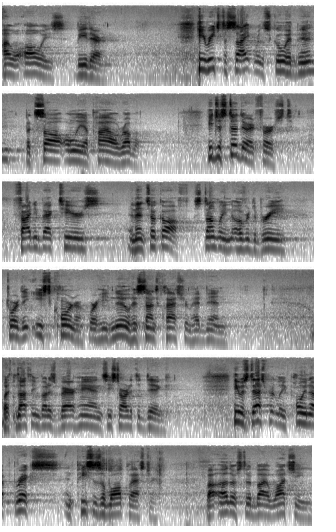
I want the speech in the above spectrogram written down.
I will always be there. He reached the site where the school had been, but saw only a pile of rubble. He just stood there at first, fighting back tears, and then took off, stumbling over debris toward the east corner where he knew his son's classroom had been. With nothing but his bare hands, he started to dig. He was desperately pulling up bricks and pieces of wall plaster, while others stood by watching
